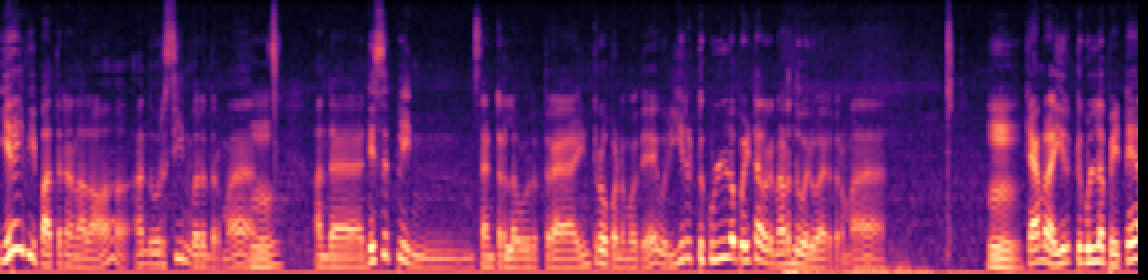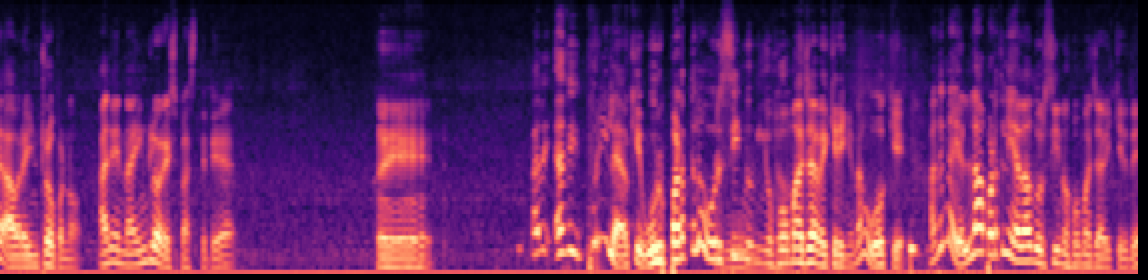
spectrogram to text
இறைவி பார்த்தனாலும் அந்த ஒரு சீன் வரும் தெரியுமா. அந்த டிசிப்ளின் சென்டர்ல ஒருத்தரை இன்ட்ரோ பண்ணும்போது ஒரு இருட்டுக்குள்ள போயிட்டு அவர் நடந்து வருவார் தெரியுமா? கேமரா இருட்டுக்குள்ள போயிட்டு அவரை இன்ட்ரோ பண்ணோம். அதே நான் இன்க்ளோரைஸ் பார்த்துட்டு அது அது புரியல. ஓகே ஒரு படத்துல ஒரு சீன் நீங்க ஹோமாஜா வைக்கிறீங்கன்னா ஓகே அது என்ன எல்லா படத்துலயும் ஏதாவது ஒரு சீனை ஹோமாஜா வைக்கிறது?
